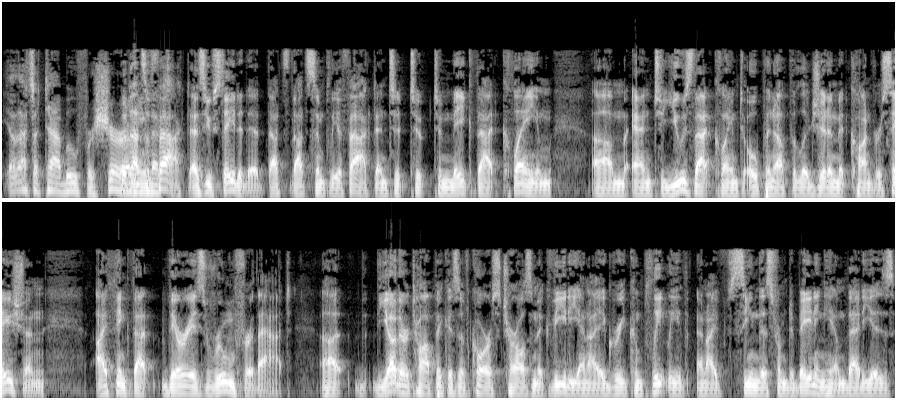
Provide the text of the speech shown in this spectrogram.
Yeah, that's a taboo for sure. But I that's mean, a fact, as you stated it. That's that's simply a fact, and to to, to make that claim um, and to use that claim to open up a legitimate conversation, I think that there is room for that. Uh, the other topic is, of course, Charles McVety, and I agree completely. And I've seen this from debating him that he is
